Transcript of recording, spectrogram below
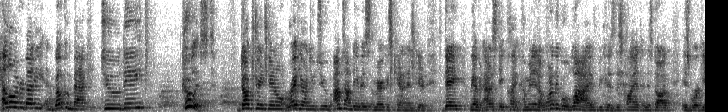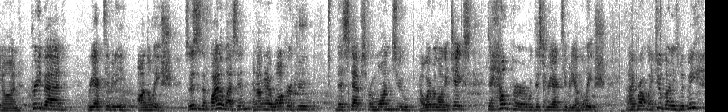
Hello, everybody, and welcome back to the coolest dog training channel right here on YouTube. I'm Tom Davis, America's Canine Educator. Today, we have an out-of-state client coming in. I wanted to go live because this client and this dog is working on pretty bad reactivity on the leash. So this is the final lesson, and I'm going to walk her through the steps from one to however long it takes to help her with this reactivity on the leash. I brought my two buddies with me,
